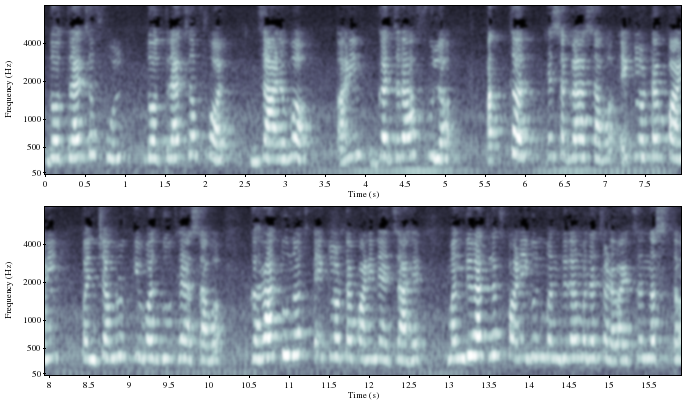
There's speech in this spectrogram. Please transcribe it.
दोत्र्याचं फूल दोत्र्याचं फळ जाणवं आणि गजरा फुलं अत्तर हे सगळं असावं. एक लोटा पाणी पंचामृत किंवा दूध हे असावं. घरातूनच एक लोटा पाणी न्यायचं आहे. मंदिरातलंच पाणी घेऊन मंदिरामध्ये चढवायचं नसतं.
